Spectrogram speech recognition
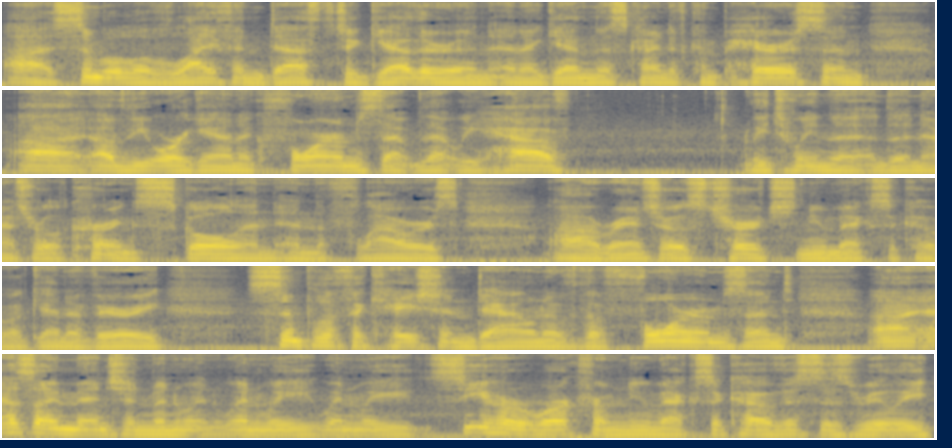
uh, symbol of life and death together, and, and again, this kind of comparison uh, of the organic forms that, that we have between the, the natural occurring skull and, and the flowers. Uh, Ranchos Church, New Mexico, again, a very simplification down of the forms. And uh, as I mentioned, when, when, when, we, when we see her work from New Mexico, this is really,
